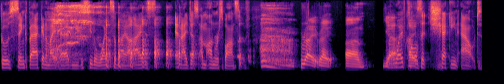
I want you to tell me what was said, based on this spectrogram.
go sink back into my head and you just see the whites of my eyes and I just I'm unresponsive. right, right. Um, yeah. My wife calls I, it checking out.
